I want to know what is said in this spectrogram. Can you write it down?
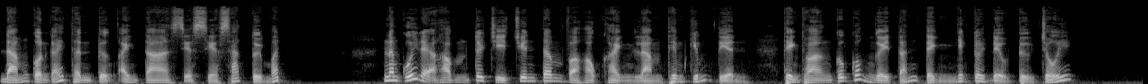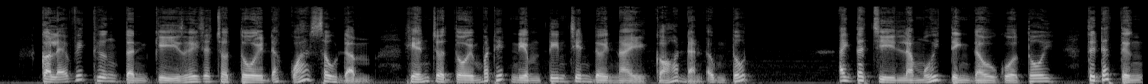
Đám con gái thần tượng anh ta sẽ xé xác tôi mất. Năm cuối đại học tôi chỉ chuyên tâm vào học hành làm thêm kiếm tiền. Thỉnh thoảng cũng có người tán tỉnh nhưng tôi đều từ chối. Có lẽ vết thương tần kỳ gây ra cho tôi đã quá sâu đậm, khiến cho tôi mất hết niềm tin trên đời này có đàn ông tốt. Anh ta chỉ là mối tình đầu của tôi, tôi đã từng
